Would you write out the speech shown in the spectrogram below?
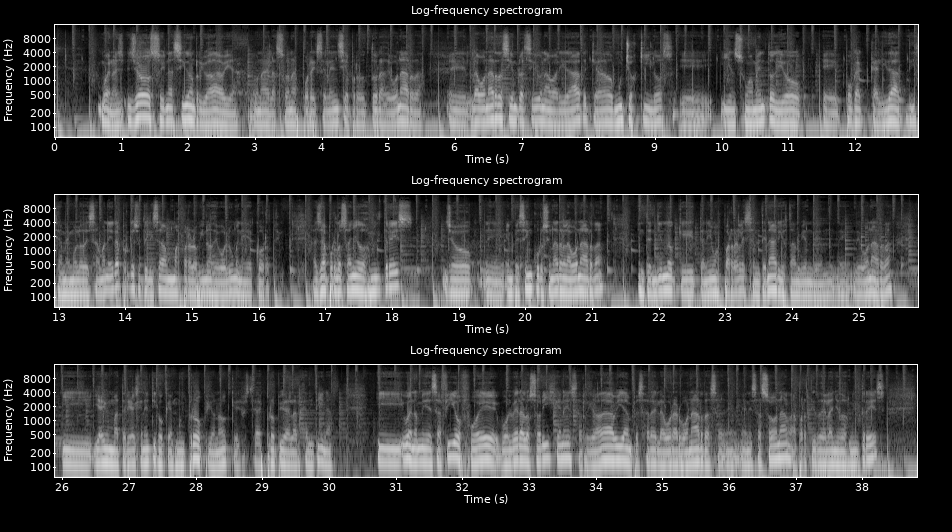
Bueno, yo soy nacido en Rivadavia, una de las zonas por excelencia productoras de Bonarda. Eh, la Bonarda siempre ha sido una variedad que ha dado muchos kilos eh, y en su momento dio eh, poca calidad, llamémoslo de esa manera, porque se utilizaba más para los vinos de volumen y de corte. Allá por los años 2003 yo empecé a incursionar en la Bonarda, entendiendo que teníamos parrales centenarios también de, Bonarda y, hay un material genético que es muy propio, ¿no? que es propio de la Argentina. Y bueno, mi desafío fue volver a los orígenes, a Rivadavia, empezar a elaborar bonardas en, esa zona a partir del año 2003.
